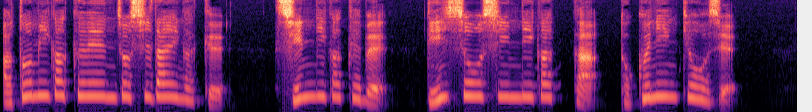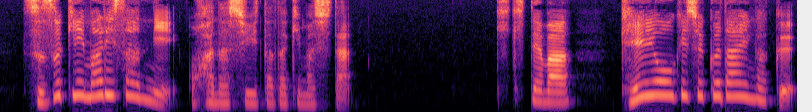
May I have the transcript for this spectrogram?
跡見学園女子大学心理学部臨床心理学科特任教授鈴木真理さんにお話しいただきました。聞き手は慶應義塾大学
